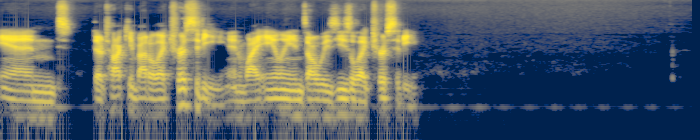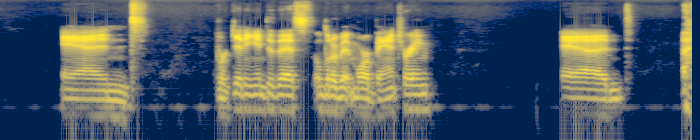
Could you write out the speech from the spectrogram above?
And they're talking about electricity and why aliens always use electricity. And we're getting into this a little bit more bantering. And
